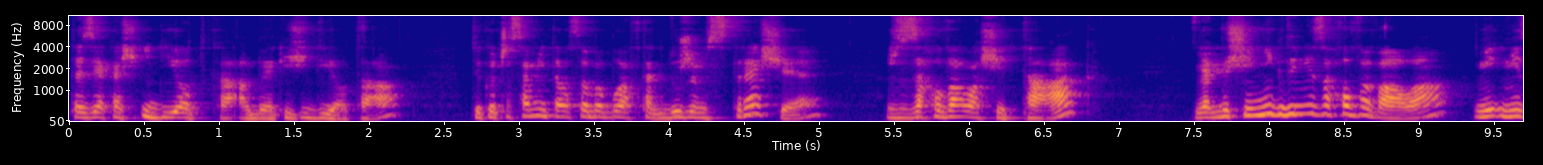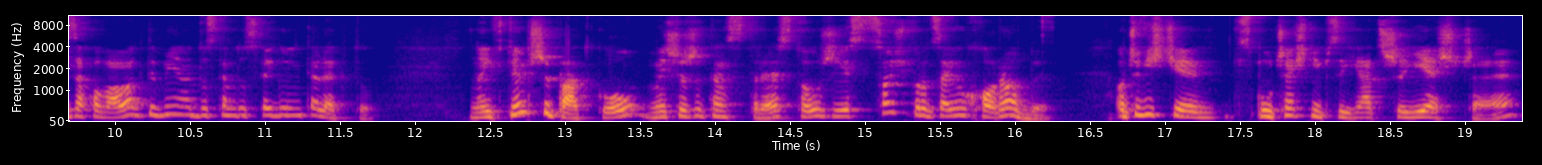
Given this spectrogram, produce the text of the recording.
to jest jakaś idiotka albo jakiś idiota, tylko czasami ta osoba była w tak dużym stresie, że zachowała się tak, jakby się nigdy nie zachowywała, nie, nie zachowała, gdyby miała dostęp do swojego intelektu. No i w tym przypadku myślę, że ten stres to już jest coś w rodzaju choroby. Oczywiście współcześni psychiatrzy jeszcze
